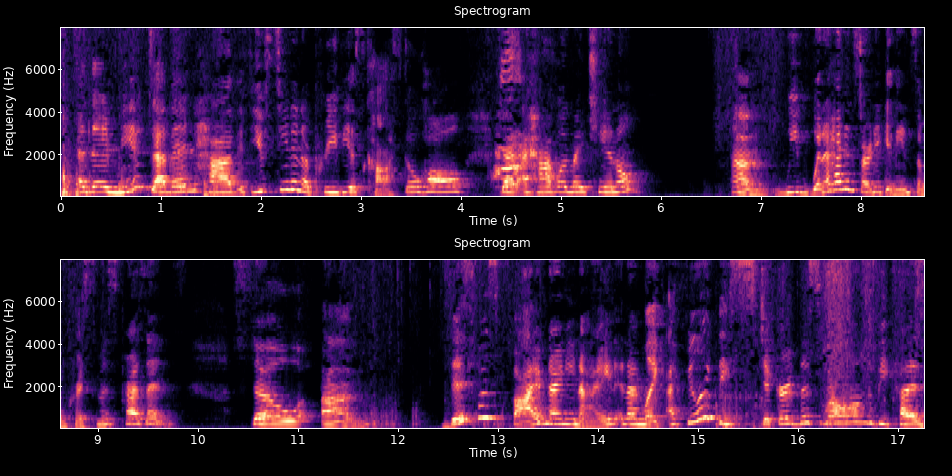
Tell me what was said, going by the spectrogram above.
And then me and Devin have, if you've seen in a previous Costco haul that I have on my channel, um, we went ahead and started getting some Christmas presents. So, um, this was $5.99 and I'm like, I feel like they stickered this wrong because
